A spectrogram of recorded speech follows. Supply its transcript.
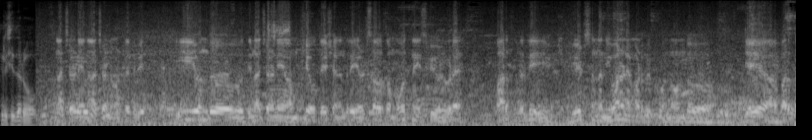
ತಿಳಿಸಿದರು. ದಿನಾಚರಣೆಯನ್ನು ಆಚರಣೆ ಮಾಡ್ತಾ ಈ ಒಂದು ದಿನಾಚರಣೆಯ ಮುಖ್ಯ ಉದ್ದೇಶ ಏನಂದ್ರೆ ಎರಡ್ ಸಾವಿರದ ಮೂವತ್ತನೇ ಇಸ್ವಿ ಒಳಗಡೆ ಭಾರತದಲ್ಲಿ ಏಡ್ಸನ್ನು ನಿವಾರಣೆ ಮಾಡಬೇಕು ಅನ್ನೋ ಒಂದು ಧ್ಯೇಯ ಭಾರತ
